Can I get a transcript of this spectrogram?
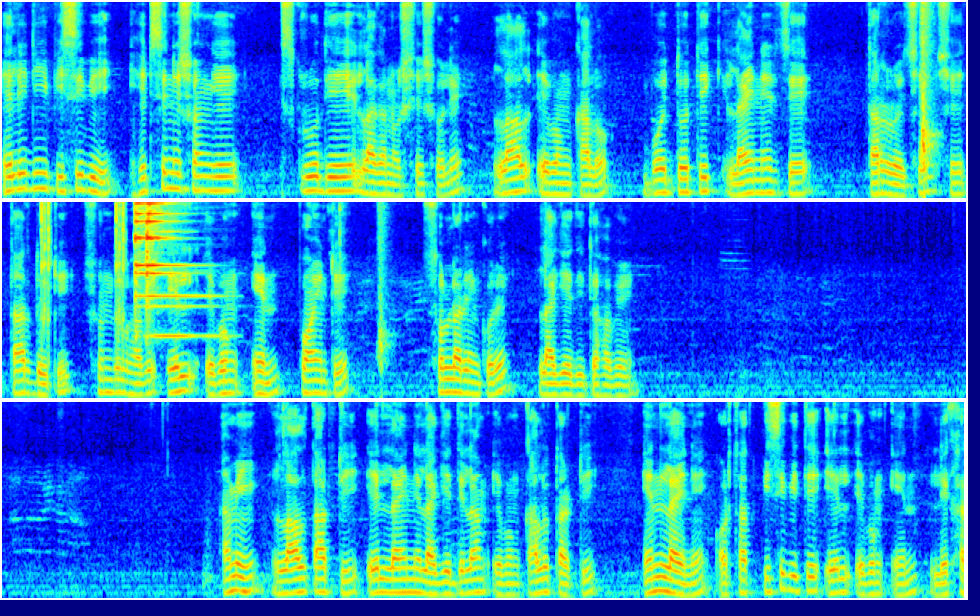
এলইডি, পিসিবি হিটসিনের সঙ্গে স্ক্রু দিয়ে লাগানো শেষ হলে লাল এবং কালো বৈদ্যুতিক লাইনের যে তার রয়েছে। সেই তার দুইটি সুন্দরভাবে এল এবং এন পয়েন্টে সোল্ডারিং করে লাগিয়ে দিতে হবে। আমি লাল তারটি এল লাইনে লাগিয়ে দিলাম এবং কালো তারটি এন লাইনে, অর্থাৎ পিসিবিতে এল এবং এন লেখা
